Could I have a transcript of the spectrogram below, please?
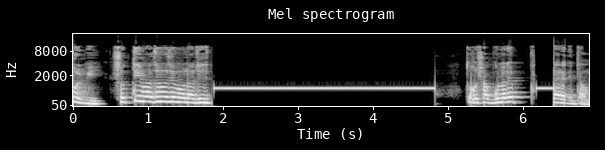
করবি? সত্যি মাঝে মাঝে মনে হয় যদি তোকে সবগুলোরে মেরে দিতাম।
